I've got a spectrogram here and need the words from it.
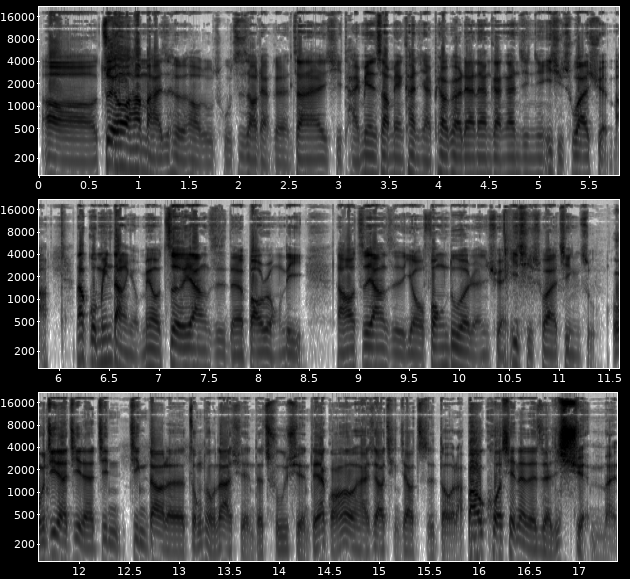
呃，最后他们还是和好如初，至少两个人站在一起，台面上面看起来漂漂亮亮、干干净净，一起出来选嘛。那国民党有没有这样子的包容力？然后这样子有风度的人选一起出来竞逐？我们记得记得进进到了总统大选的初选，等下广后还是要请教指导了，包括现在的人选们。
